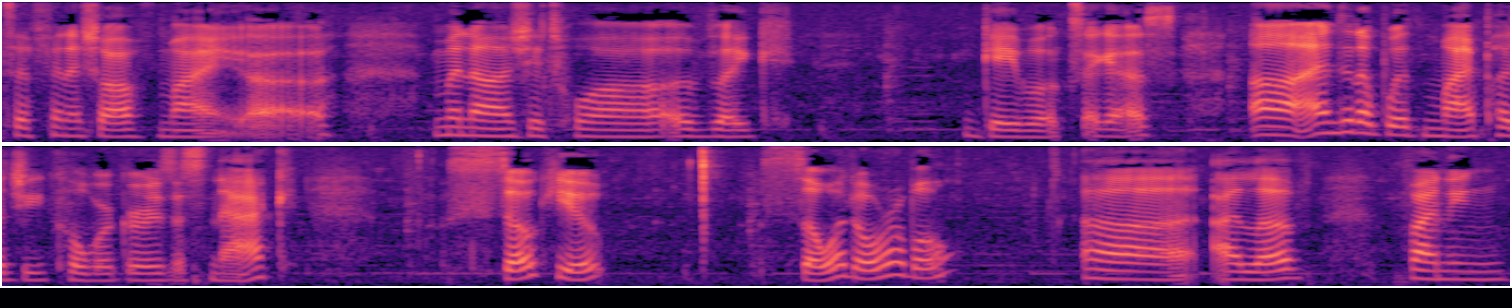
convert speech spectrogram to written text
to finish off my uh, menage a trois of like gay books, I guess. Uh, I ended up with My Pudgy coworker as a snack. So cute, so adorable. Uh, I love finding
